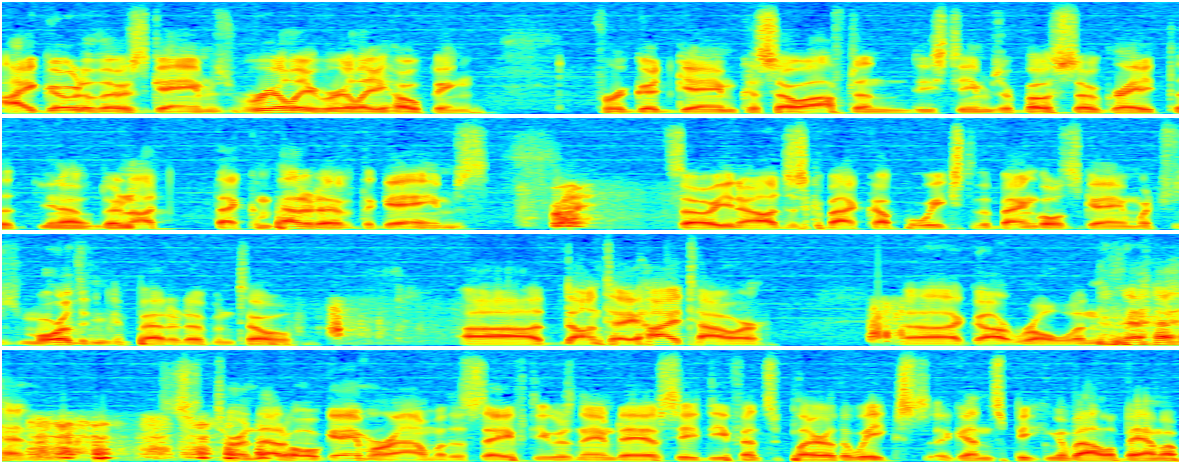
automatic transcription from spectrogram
I go to those games really, really hoping for a good game because so often these teams are both so great that you know they're not that competitive. The games, right? So you know, I'll just go back a couple weeks to the Bengals game, which was more than competitive until uh, Dont'a Hightower uh, got rolling and turned that whole game around with a safety. Was named AFC Defensive Player of the Week. Again, speaking of Alabama,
